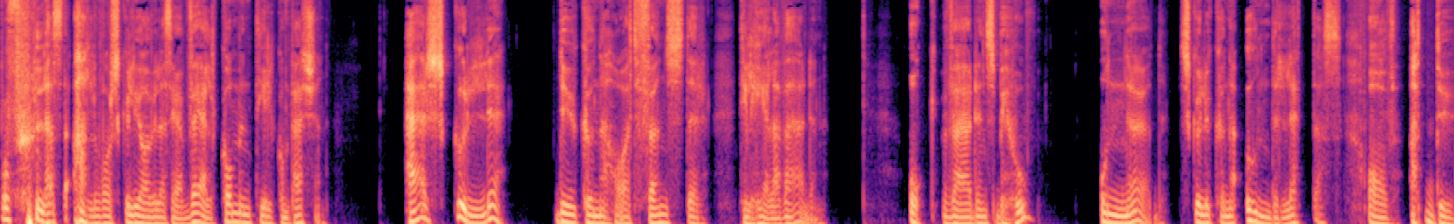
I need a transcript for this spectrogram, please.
På fullaste allvar skulle jag vilja säga välkommen till Compassion. Här skulle du kunna ha ett fönster till hela världen. Och världens behov och nöd skulle kunna underlättas av att du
